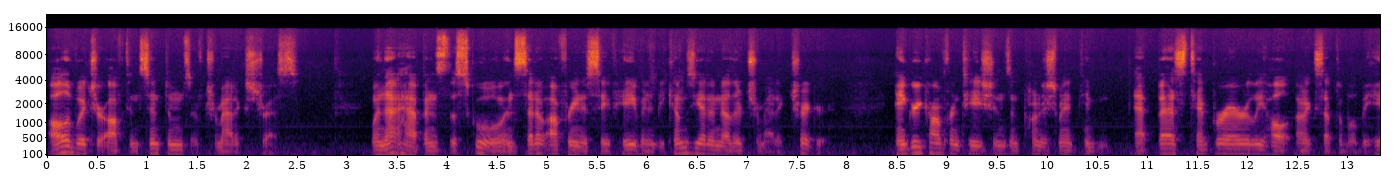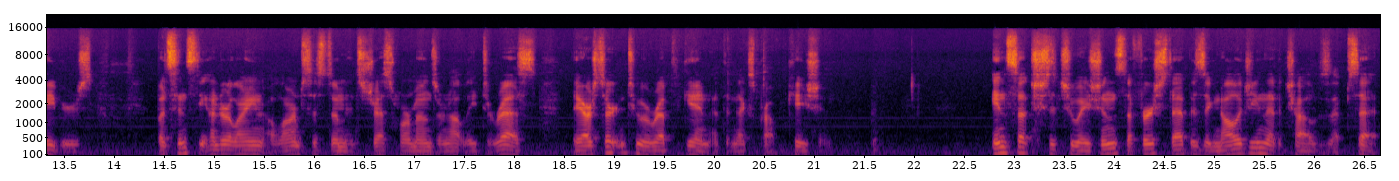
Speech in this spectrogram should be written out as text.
all of which are often symptoms of traumatic stress. When that happens, the school, instead of offering a safe haven, becomes yet another traumatic trigger. Angry confrontations and punishment can, at best, temporarily halt unacceptable behaviors, but since the underlying alarm system and stress hormones are not laid to rest, they are certain to erupt again at the next provocation. In such situations, the first step is acknowledging that a child is upset.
